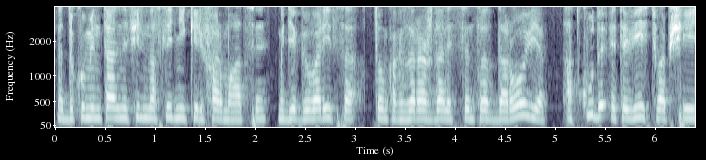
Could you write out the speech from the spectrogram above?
документальный фильм «Наследники реформации», где говорится о том, как зарождались центры здоровья, откуда эта весть вообще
